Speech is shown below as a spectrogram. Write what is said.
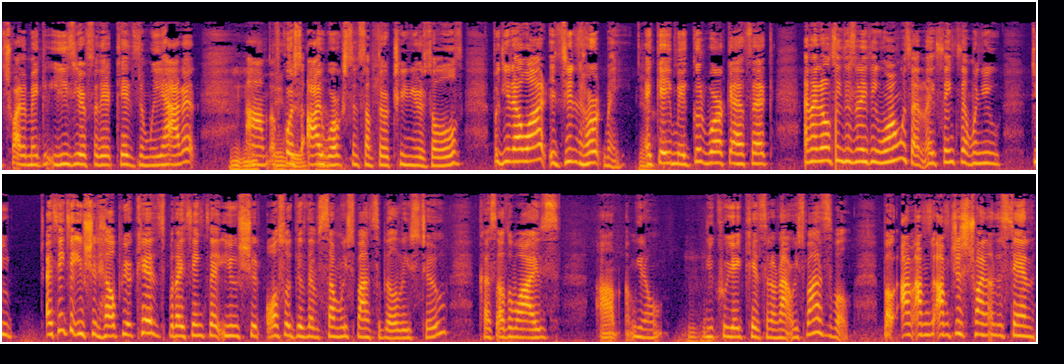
to try to make it easier for their kids than we had it. Um, of They course, do, I yeah. worked since I'm 13 years old, but you know what? It didn't hurt me. Yeah. It gave me a good work ethic, and I don't think there's anything wrong with that. And I think that when you do I think that you should help your kids, but I think that you should also give them some responsibilities too, because otherwise, um, you know, you create kids that are not responsible. But I'm, I'm, I'm just trying to understand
